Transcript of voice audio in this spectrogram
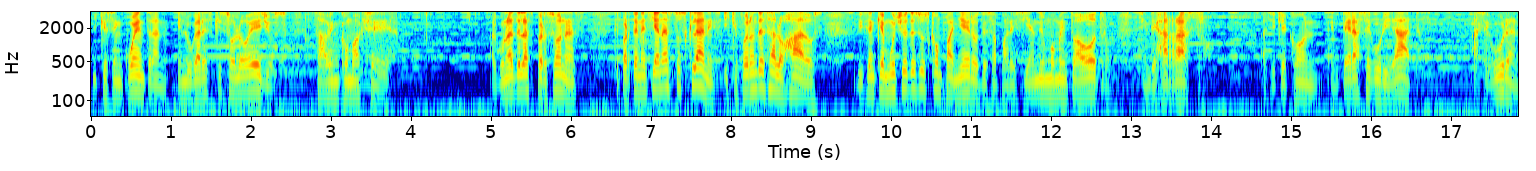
y que se encuentran en lugares que solo ellos saben cómo acceder. Algunas de las personas que pertenecían a estos clanes y que fueron desalojados dicen que muchos de sus compañeros desaparecían de un momento a otro sin dejar rastro. Así que con entera seguridad aseguran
